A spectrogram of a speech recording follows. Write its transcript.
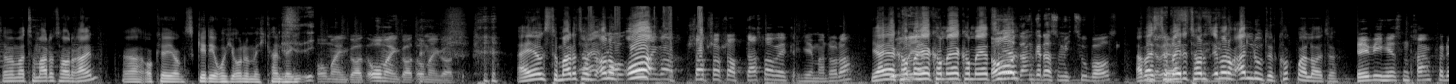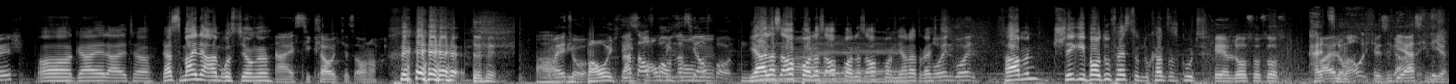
Sollen wir mal Tomato Town rein? Ja, okay, Jungs. Geht ihr ruhig ohne mich, kein Ding. Oh mein Gott, oh mein Gott, oh mein Gott. Ey, Jungs, Tomato Town ist auch noch... oh, Oh! mein Gott. Stopp, stopp, stopp. Das war wirklich jemand, oder? Ja, ja, komm mal her, komm mal her, komm mal her zu Oh, mir. danke, dass du mich zubaust. Aber das Tomato. Town ist immer noch unlooted. Guck mal, Leute. Revi, hier ist ein Trank für dich. Oh, geil, Alter. Das ist meine Armbrust, Junge. Nice, die klaue ich jetzt auch noch. Ah, Tomato. wie baue ich Lass den? Bau aufbauen, lass sie aufbauen. Ja, lass aufbauen, lass Nein. aufbauen, lass aufbauen. Jan hat recht. Wohin, wohin? Farmen. Stegi, bau du fest und du kannst das gut. Okay, los, los, los. Beeilung. Maul, Wir sind die Ersten nicht. hier.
